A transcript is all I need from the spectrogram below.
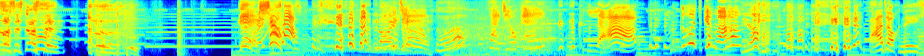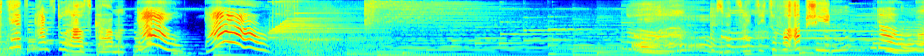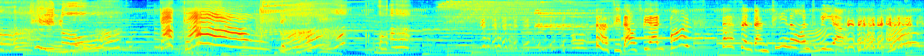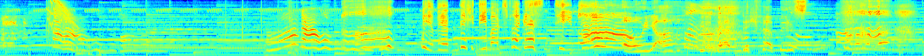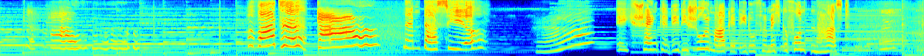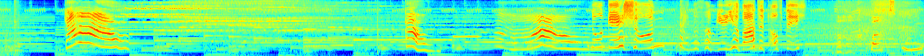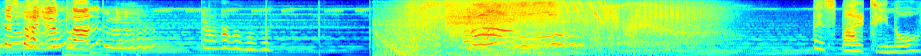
Was ist das denn? Geschafft! Leute! Seid ihr okay? Klar. Gut gemacht. War doch nichts. Jetzt kannst du rauskommen. Gau! Gau! Es wird Zeit, sich zu verabschieden. Gau! Tino. Gau! Gau! Das sieht aus wie ein Bus. Das sind dann Tino und wir. Wir werden dich niemals vergessen, Tino. Oh ja, wir werden dich vermissen. Warte! Nimm das hier. Ich schenke dir die Schulmarke, die du für mich gefunden hast. Gau! Gau! Nun geh schon. Deine Familie wartet auf dich. Mach's gut. Bis bald irgendwann. Bis bald, Tino.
